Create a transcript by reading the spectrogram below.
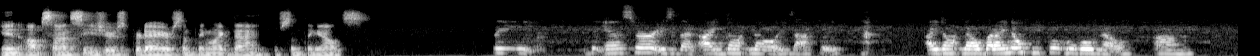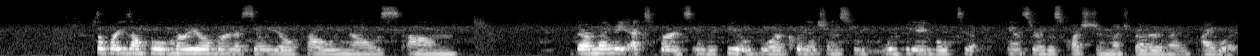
in absence seizures per day or something like that or something else? The, the answer is that I don't know exactly. I don't know, but I know people who will know. Um, so for example, Maria Roberta Cilio probably knows. Um, there are many experts in the field who are clinicians who would be able to answer this question much better than I would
